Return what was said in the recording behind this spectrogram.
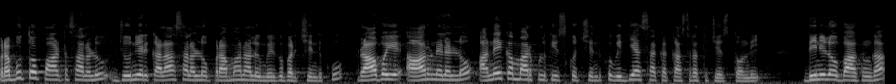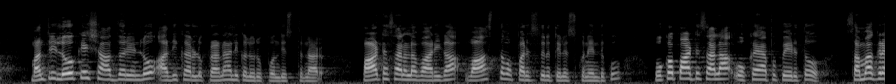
ప్రభుత్వ పాఠశాలలు జూనియర్ కళాశాలల్లో ప్రమాణాలు మెరుగుపరిచేందుకు రాబోయే ఆరు నెలల్లో అనేక మార్పులు తీసుకొచ్చేందుకు విద్యాశాఖ కసరత్తు చేస్తోంది. దీనిలో భాగంగా మంత్రి లోకేష్ ఆధ్వర్యంలో అధికారులు ప్రణాళికలు రూపొందిస్తున్నారు. పాఠశాలల వారీగా వాస్తవ పరిస్థితులు తెలుసుకునేందుకు ఒక పాఠశాల ఒక యాప్ పేరుతో సమగ్ర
